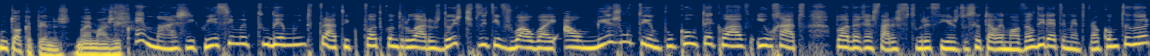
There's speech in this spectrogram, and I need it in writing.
um toque apenas, não é mágico? É mágico e acima de tudo é muito prático. Pode controlar os dois dispositivos Huawei ao mesmo tempo com o teclado e o rato. Pode arrastar as fotografias do seu telemóvel diretamente para o computador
